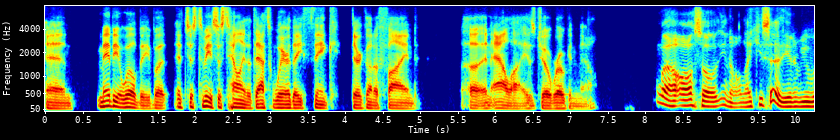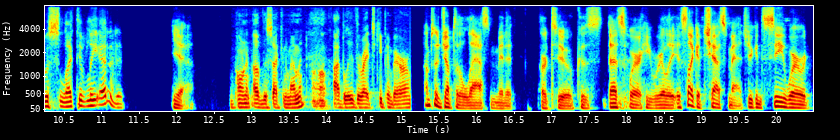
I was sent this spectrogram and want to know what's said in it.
and maybe it will be. But it's just to me, it's just telling that that's where they think they're going to find uh, an ally is Joe Rogan now. Well, also, you know, like you said, the interview was selectively edited. Yeah, Component of the Second Amendment. I believe the right to keep and bear arms. I'm just going to jump to the last minute or two because that's where he really it's like a chess match. You can see where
